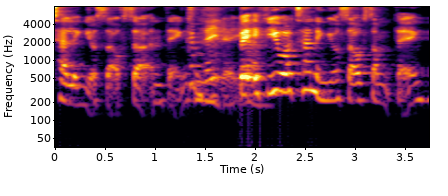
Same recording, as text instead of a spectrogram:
telling yourself certain things Completely. but yeah. if you are telling yourself something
